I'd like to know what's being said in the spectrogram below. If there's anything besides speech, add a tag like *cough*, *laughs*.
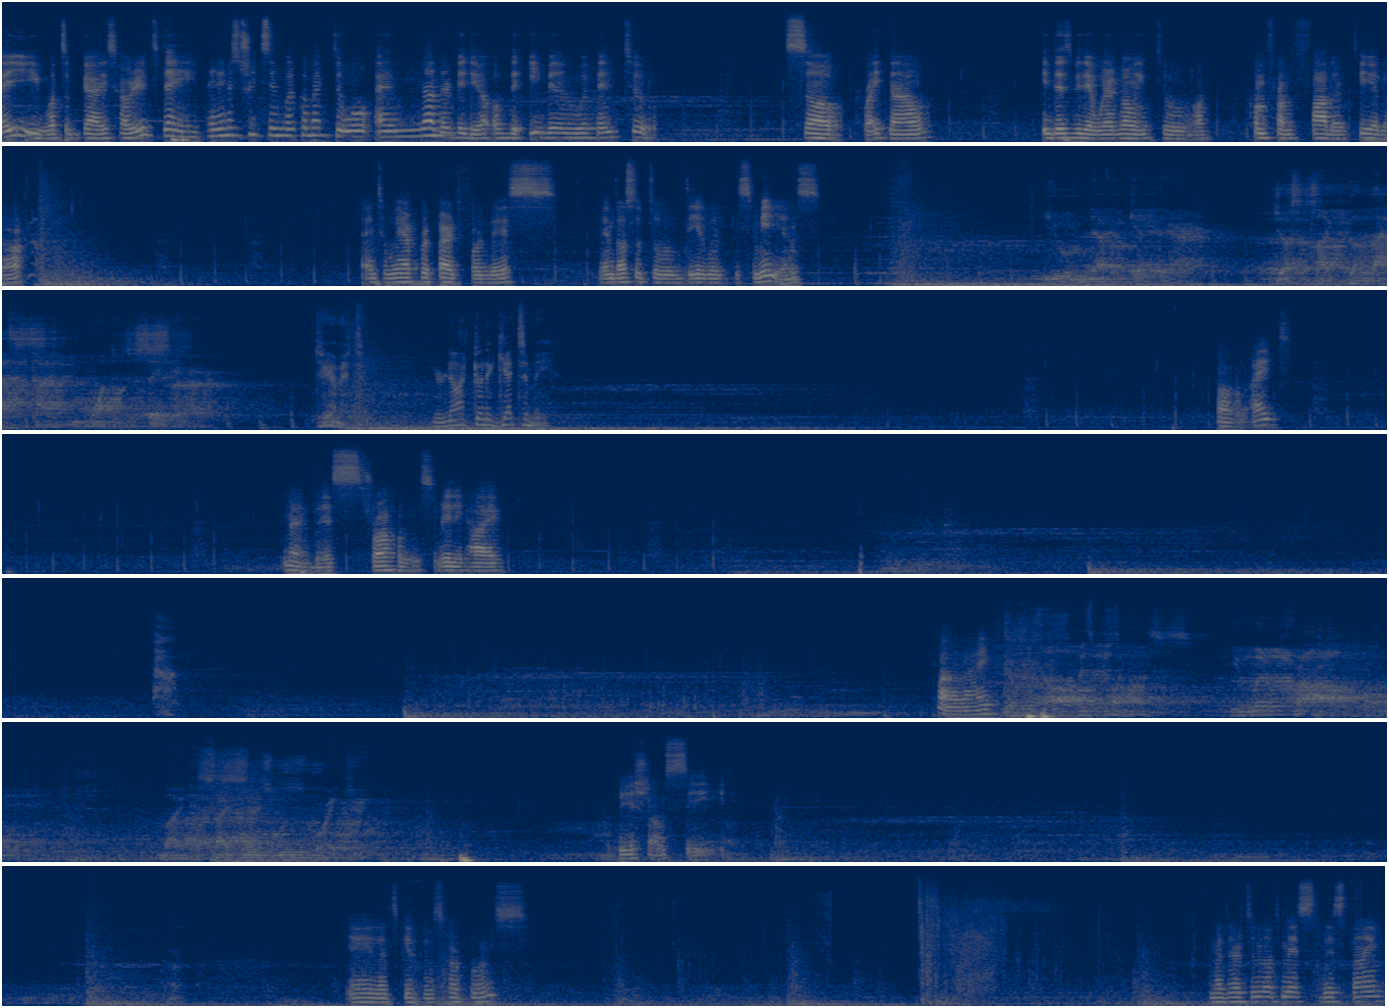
Hey, what's up guys, how are you today? My name is Trix and welcome back to another video of the Evil Within 2. So, right now, in this video we are going to uh, confront Father Theodore. And we are prepared for this, and also to deal with his minions. You're not gonna get to me. Alright. Man, this stronghold is really high. Alright. Resolve is pointless. You will crawl for me. My disciples will break you. We shall see. Okay, let's get those harpoons. Better to not miss this time.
